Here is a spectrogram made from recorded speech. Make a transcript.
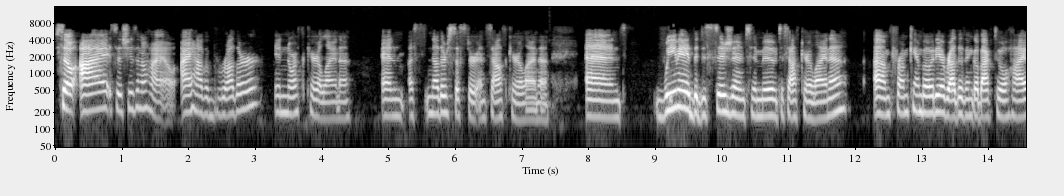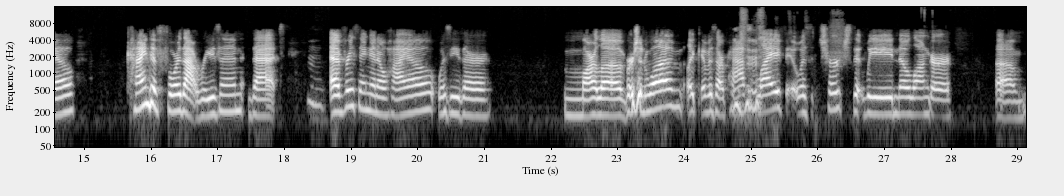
So I, so she's in Ohio. I have a brother in North Carolina and another sister in South Carolina. And we made the decision to move to South Carolina um, from Cambodia rather than go back to Ohio, kind of for that reason that Hmm. everything in Ohio was either Marla version one, like it was our past Mhm. life. It was a church that we no longer um,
